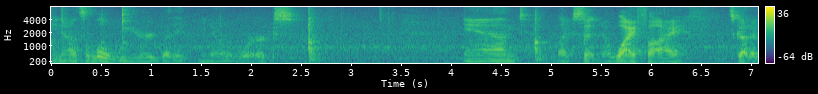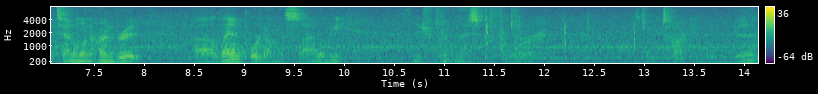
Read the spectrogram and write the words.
you know, it's a little weird, but it, you know, it works. And like I said, no Wi-Fi. It's got a 10100 uh, LAN port on the side. Let me finish putting this before I start talking a little bit.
